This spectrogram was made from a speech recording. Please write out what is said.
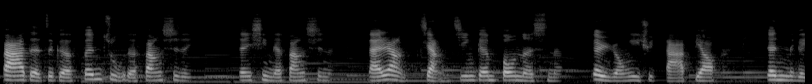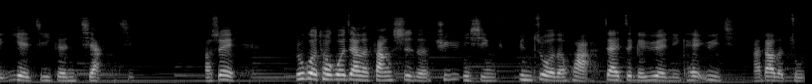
发的这个分组的方式的征信的方式呢，来让奖金跟 bonus 呢更容易去达标，提升那个业绩跟奖金。啊，所以。如果透过这样的方式的去运行运作的话，在这个月你可以预期拿到的组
